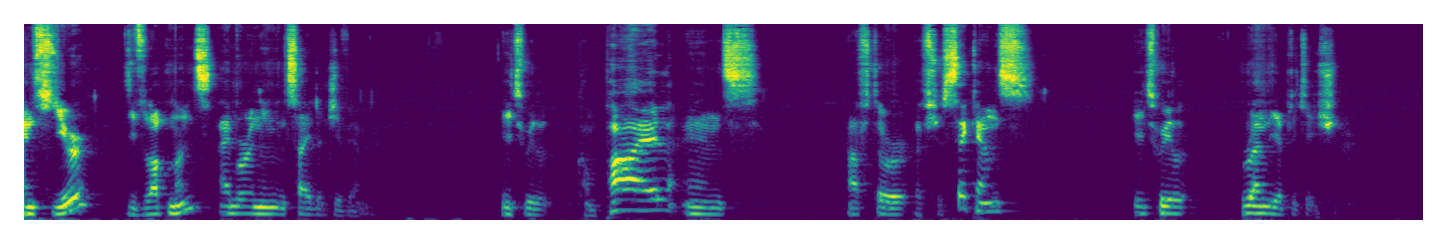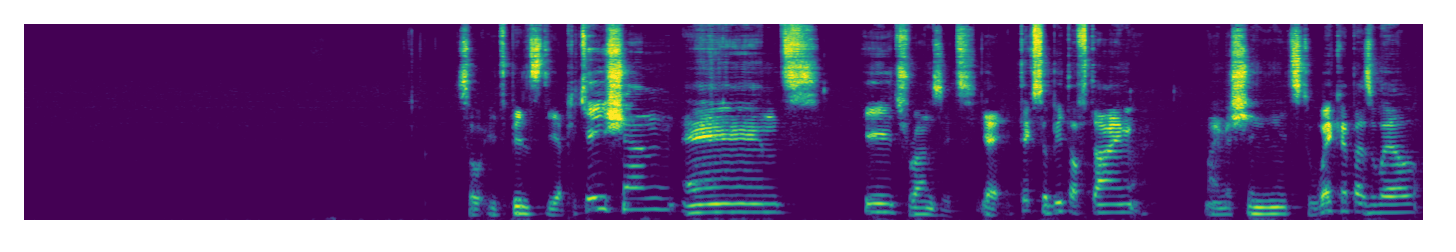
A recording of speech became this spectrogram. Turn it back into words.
And here, development, I'm running inside the JVM. It will compile and after a few seconds, it will run the application. So it builds the application and it runs it. Yeah, it takes a bit of time. My machine needs to wake up as well.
